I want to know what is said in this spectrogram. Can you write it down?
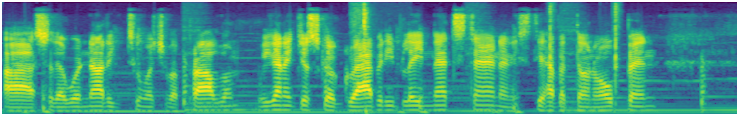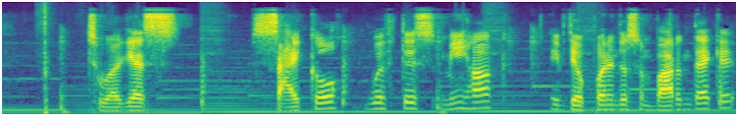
Uh, so that we're not in too much of a problem. We're to just go Gravity Blade next turn. And still have it done open. To, I guess, cycle with this Mihawk if the opponent doesn't bottom deck it.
